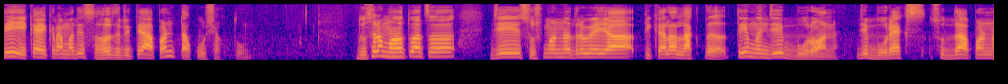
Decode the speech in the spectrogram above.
ते एका एकरामध्ये सहजरित्या आपण टाकू शकतो. दुसरं महत्त्वाचं जे सूक्ष्म अन्नद्रव्य या पिकाला लागतं ते म्हणजे बोरॉन. जे बोरॅक्ससुद्धा आपण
